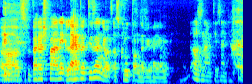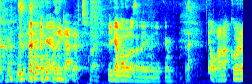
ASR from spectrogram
A Verespálné, lehet, hogy 18? Az Kruton nevű helyen. Az nem 18. Az inkább 5 vagy. Igen, valahol az elején egyébként. Jó van, akkor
